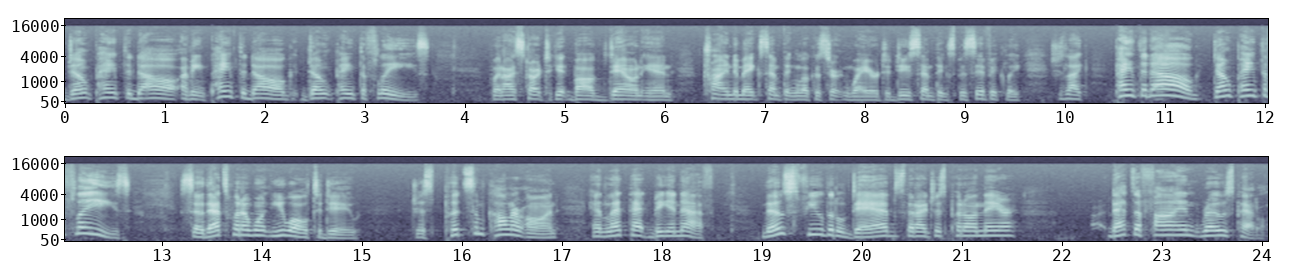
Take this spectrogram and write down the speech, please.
don't paint the dog, I mean, paint the dog, don't paint the fleas. When I start to get bogged down in trying to make something look a certain way or to do something specifically, she's like, paint the dog, don't paint the fleas. So that's what I want you all to do. Just put some color on and let that be enough. Those few little dabs that I just put on there, that's a fine rose petal.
